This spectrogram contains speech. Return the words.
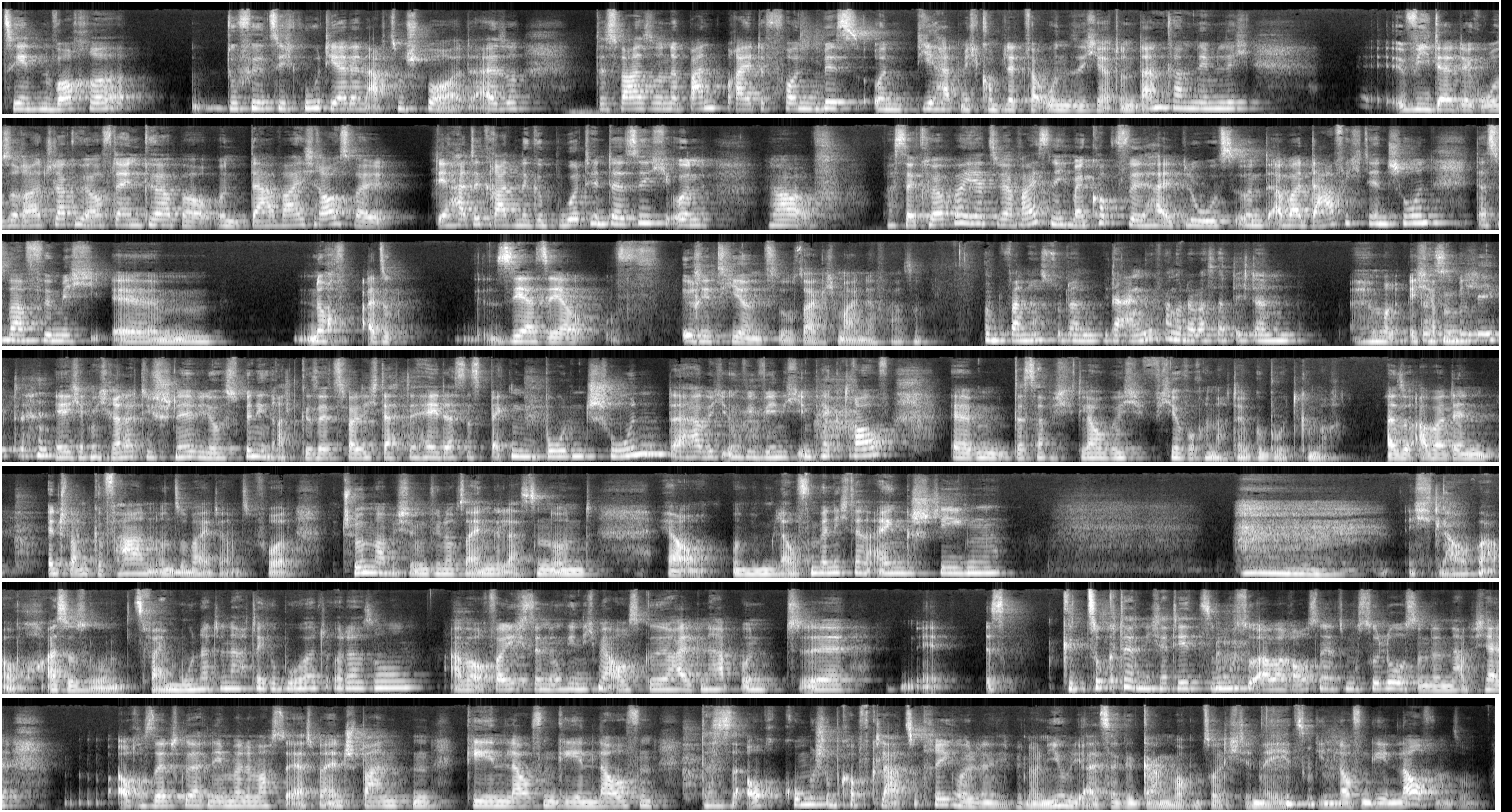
zehnten Woche, du fühlst dich gut, ja, dann ab zum Sport. Also das war so eine Bandbreite von bis und die hat mich komplett verunsichert. Und dann kam nämlich wieder der große Ratschlag, hör auf deinen Körper. Und da war ich raus, weil der hatte gerade eine Geburt hinter sich und ja, was der Körper jetzt, wer weiß nicht, mein Kopf will halt los. Und aber darf ich denn schon? Das war für mich ähm, noch, also sehr, sehr irritierend, so sage ich mal in der Phase. Und wann hast du dann wieder angefangen oder was hat dich dann ähm, ich habe mich, ja, hab mich relativ schnell wieder aufs Spinningrad gesetzt, weil ich dachte, hey, das ist Beckenboden schon, da habe ich irgendwie wenig Impact drauf. Ähm, das habe ich, glaube ich, vier Wochen nach der Geburt gemacht. Also aber dann entspannt gefahren und so weiter und so fort. Mit Schwimmen habe ich irgendwie noch sein gelassen und ja, und mit dem Laufen bin ich dann eingestiegen. Ich glaube auch, also so zwei Monate nach der Geburt oder so. Aber auch weil ich es dann irgendwie nicht mehr ausgehalten habe und äh, es gezuckt hat und ich dachte, jetzt musst du aber raus und jetzt musst du los. Und dann habe ich halt auch selbst gesagt, nee, dann machst du erstmal entspannten Gehen, Laufen, Gehen, Laufen. Das ist auch komisch im Kopf klar zu kriegen, weil ich bin noch nie um die Alster gegangen, warum sollte ich denn da jetzt gehen, laufen, gehen, laufen? So.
